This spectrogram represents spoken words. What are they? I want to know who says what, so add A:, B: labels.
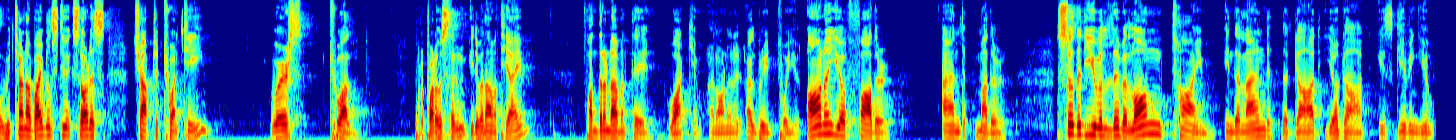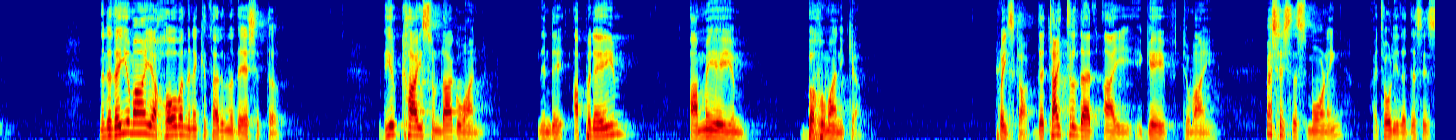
A: So we turn our Bibles to Exodus chapter 20, verse 12. പുറപ്പാട് പുസ്തകം ഇരുപതാം അധ്യായം പന്ത്രണ്ടാമത്തെ വാക്യം I'll read for you. Honor your father and mother so that you will live a long time in the land that God, your God, is giving you. നിന്റെ ദൈവമായ യഹോവ നിനക്ക് തരുന്ന ദേശത്ത് ദീർഘായുസുണ്ടാകുവാൻ നിന്റെ അപ്പനെയും അമ്മയെയും ബഹുമാനിക്കാം Praise God. The title that I gave to my message this morning, I told you that this is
